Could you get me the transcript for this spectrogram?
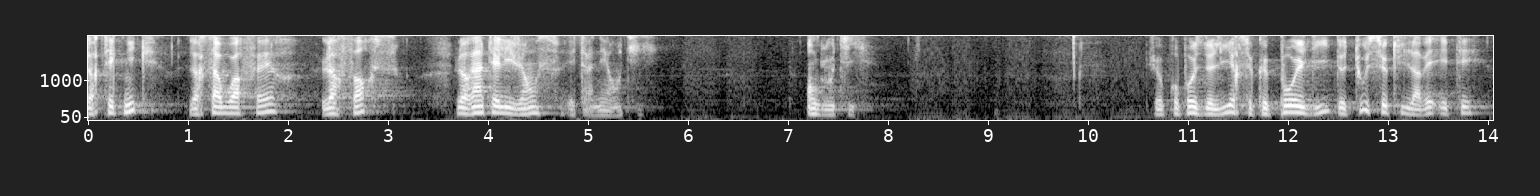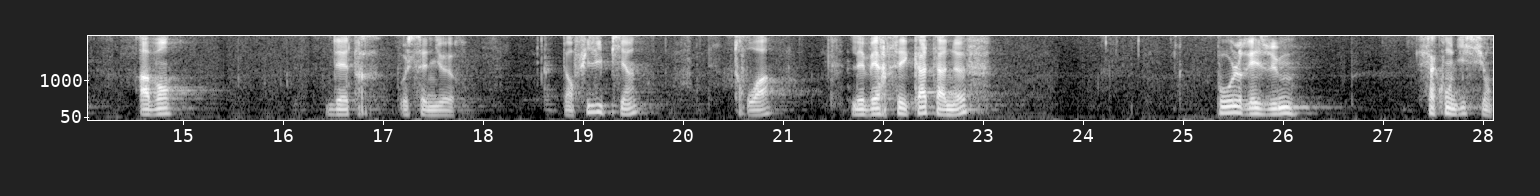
Leur technique, leur savoir-faire, leur force, leur intelligence est anéantie, engloutie. Je vous propose de lire ce que Paul dit de tout ce qu'il avait été avant d'être au Seigneur. Dans Philippiens 3, les versets 4 à 9, Paul résume sa condition.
